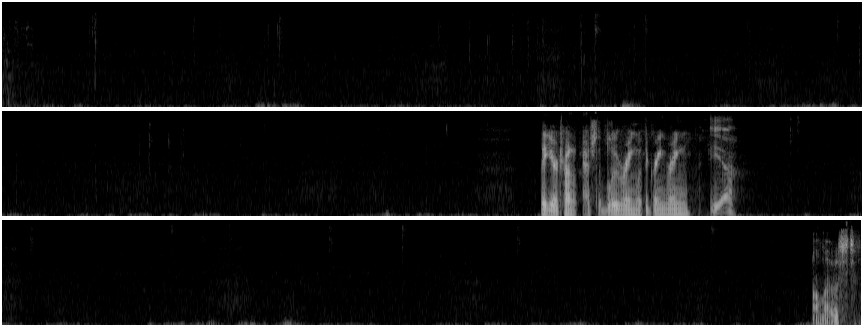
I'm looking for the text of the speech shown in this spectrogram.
Think you're trying to match the blue ring with the green ring. yeah. Almost.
